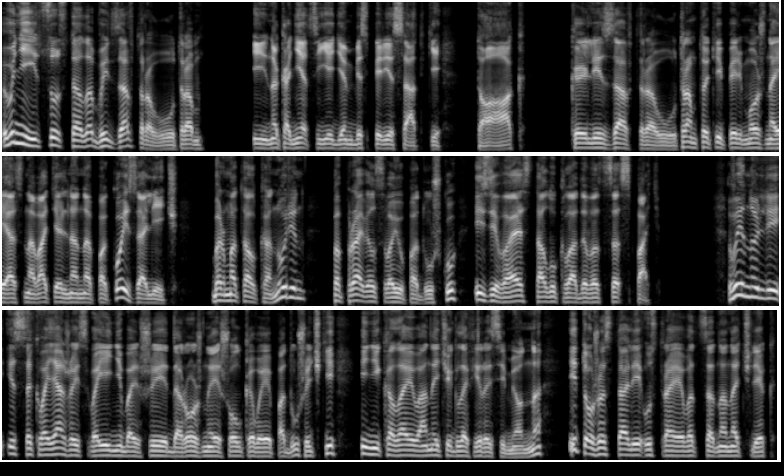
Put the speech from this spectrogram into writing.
В Ниццу стало быть завтра утром. И, наконец, едем без пересадки. Так, коли завтра утром, то теперь можно и основательно на покой залечь», — бормотал Конурин, поправил свою подушку и, зевая, стал укладываться спать. Вынули из саквояжей свои небольшие дорожные шелковые подушечки и Николай Иванович и Глафира Семеновна и тоже стали устраиваться на ночлег.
